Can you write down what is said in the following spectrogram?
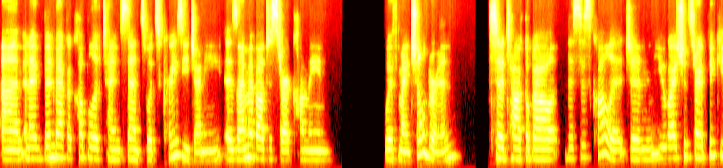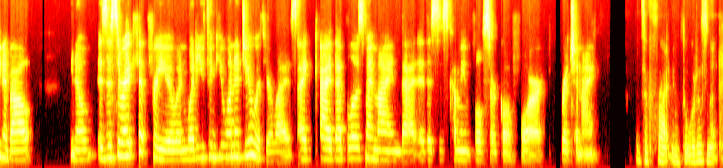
Um, and I've been back a couple of times since. What's crazy, Jenny, is I'm about to start coming with my children to talk about this is college and you guys should start thinking about you know is this the right fit for you? And what do you think you want to do with your lives? I, I that blows my mind that this is coming full circle for rich and i. It's a frightening thought isn't it?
